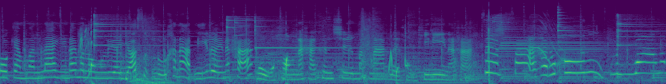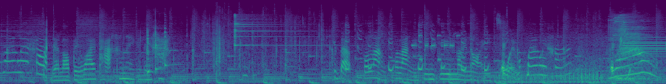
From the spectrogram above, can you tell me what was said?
โปรแกรมวันแรกยังได้มาลงเรือยอชต์สุดหรูขนาดนี้เลยนะคะหมูฮองนะคะ ขึ้นชื่อมาก ๆ เลยของที่นี่นะคะเจ็บปากค่ะทุกคน มันว้าวมากๆเลยค่ะ เดี๋ยวเราไปไหว้พระข้างในกันเลยค่ะที่แบบฝรั่งฝรั่งจีนๆหน่อย ๆ สวยมาก ๆ เลยค่ะ ว้าว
